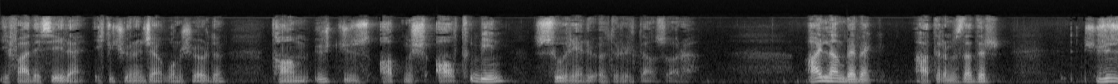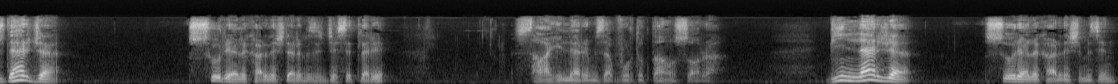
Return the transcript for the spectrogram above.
ifadesiyle iki üç gün önce konuşuyordu. Tam 366 bin Suriyeli öldürüldükten sonra. Aylan Bebek hatırımızdadır. Yüzlerce Suriyeli kardeşlerimizin cesetleri sahillerimize vurduktan sonra binlerce Suriyeli kardeşimizin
